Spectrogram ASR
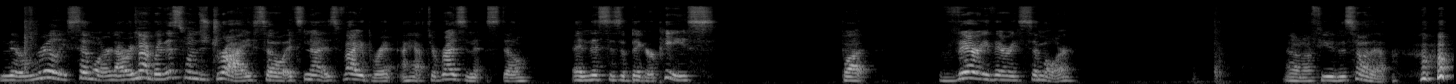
They're really similar. Now remember, this one's dry, so it's not as vibrant. I have to resin it still. And this is a bigger piece, but very, very similar. I don't know if you even saw that.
